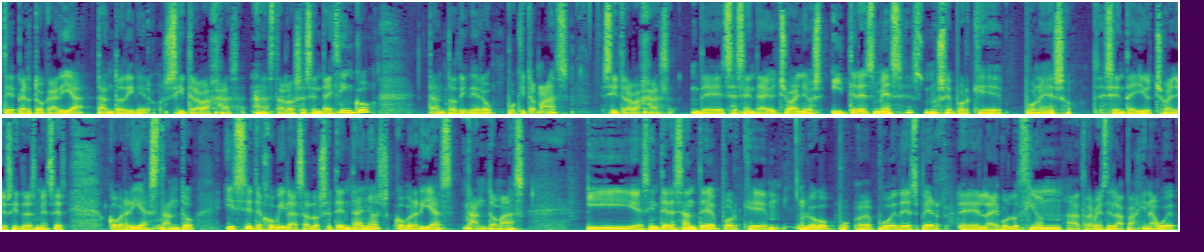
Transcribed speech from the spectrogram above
te pertocaría tanto dinero. Si trabajas hasta los 65, tanto dinero, un poquito más. Si trabajas de 68 años y 3 meses, no sé por qué pone eso, 68 años y 3 meses, cobrarías tanto. Y si te jubilas a los 70 años, cobrarías tanto más. Y es interesante porque luego eh, puedes ver eh, la evolución a través de la página web,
